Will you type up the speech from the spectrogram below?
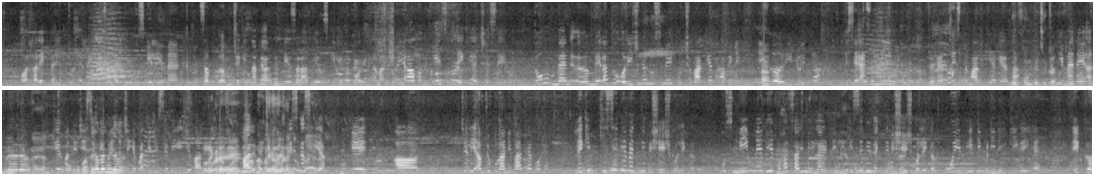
और हर एक बहन जो है बेटी जो है उसके लिए मैं सब मुझे कितना प्यार करती है सराहती है उसके लिए मैं बहुत धन्यवाद तो भैया आप अगर केस को देखें अच्छे से तो मैं मेरा तो ओरिजिनल उसमें कुछ वाक्य था भी नहीं। एक रीट्वीट था जिसे एज अ मीम जो है वो इस्तेमाल किया गया था जो कि मैंने अंदर उनके पति जी से भी, जी के पति जी से भी ये बात बारे में जो है। डिस्कस किया कि चलिए अब जो पुरानी बात है वो है। लेकिन किसी भी व्यक्ति विशेष को लेकर उस मीम में भी बहुत सारी महिलाएँ थी। किसी भी व्यक्ति विशेष को लेकर कोई भी टिप्पणी नहीं की गई है। एक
